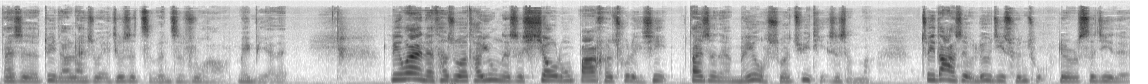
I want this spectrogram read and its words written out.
但是对咱来说也就是指纹支付哈，没别的。另外呢，他说他用的是骁龙八核处理器，但是呢没有说具体是什么，最大是有六 G 存储，六十四 G 的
